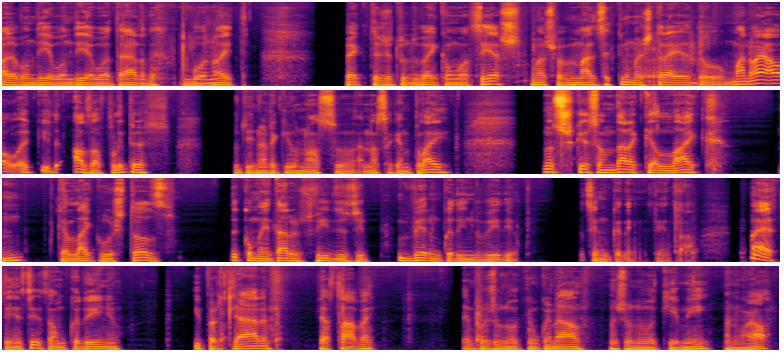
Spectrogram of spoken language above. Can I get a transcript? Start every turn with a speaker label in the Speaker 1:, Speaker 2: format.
Speaker 1: Ora, bom dia, bom dia, boa tarde, boa noite. Espero que esteja tudo bem com vocês. Vamos para mais aqui uma estreia do Manuel, aqui de House of Flippers. Continuar aqui o nosso, a nossa gameplay. Não se esqueçam de dar aquele like, hum? aquele like gostoso, de comentar os vídeos e ver um bocadinho do vídeo. Assim um bocadinho, assim só. Não é assim, assim só um bocadinho. E partilhar, já sabem. Sempre ajudam aqui o canal ajudam aqui a mim, Manuel.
